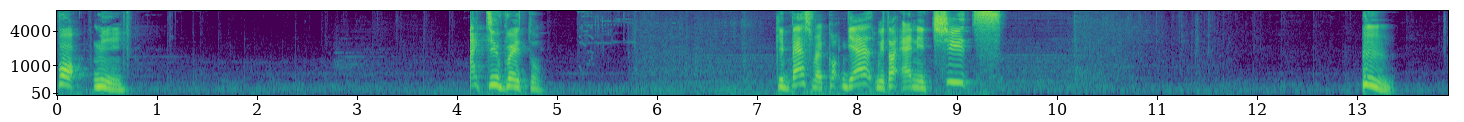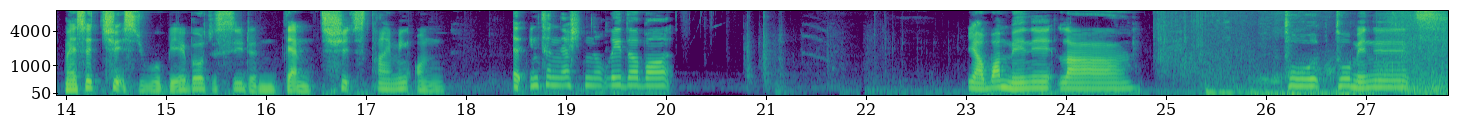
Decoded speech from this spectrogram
Fuck me. Activate. Okay, best record yet without any cheats. when I say cheats, you will be able to see the damn cheats timing on an international leaderboard. Yeah, one minute lah. Two two minutes.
